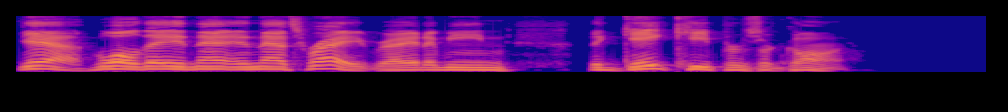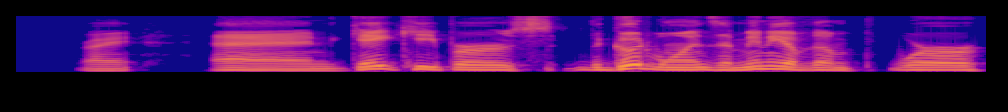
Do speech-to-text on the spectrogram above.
Yeah, well, they and, that, and that's right, right? I mean, the gatekeepers are gone, right? And gatekeepers, the good ones, and many of them were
